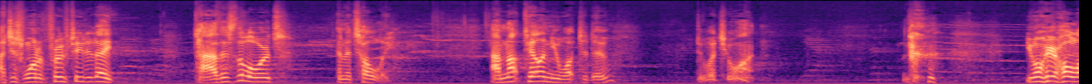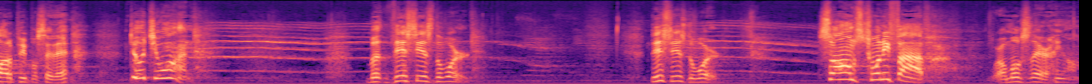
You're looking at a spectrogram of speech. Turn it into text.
I just want to prove to you today tithe is the Lord's and it's holy. I'm not telling you what to do. Do what you want. you won't hear a whole lot of people say that. Do what you want. But this is the word. This is the word. Psalms 25. We're almost there. Hang on.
